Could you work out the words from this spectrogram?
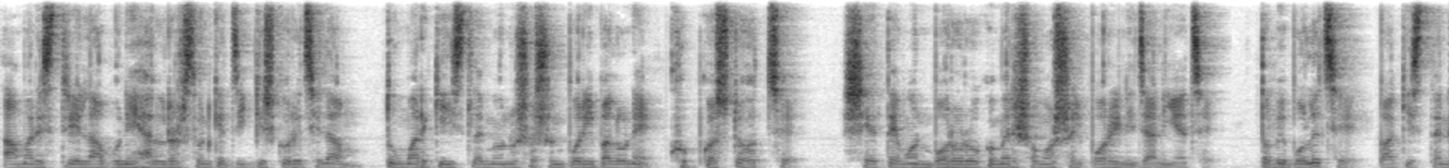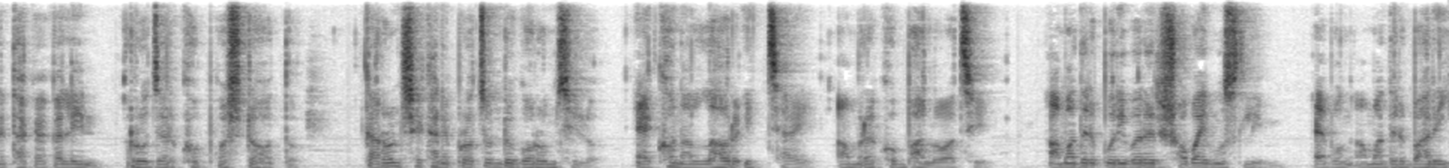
আমার স্ত্রী লাবণী হ্যালডারসনকে জিজ্ঞেস করেছিলাম, তোমার কি ইসলামী অনুশাসন পরিপালনে খুব কষ্ট হচ্ছে? সে তেমন বড় রকমের সমস্যায় পড়েনি, জানিয়েছে। তবে বলেছে, পাকিস্তানে থাকাকালীন রোজার খুব কষ্ট হতো, কারণ সেখানে প্রচণ্ড গরম ছিল। এখন আল্লাহর ইচ্ছায় আমরা খুব ভালো আছি। আমাদের পরিবারের সবাই মুসলিম এবং আমাদের বাড়ি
